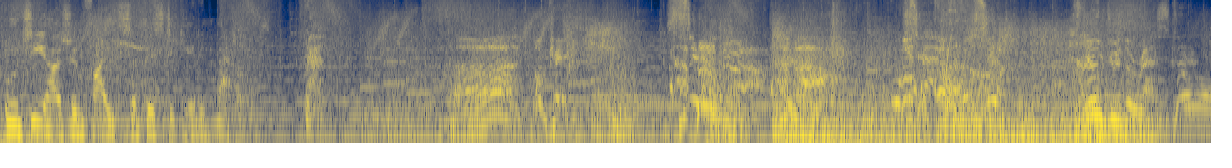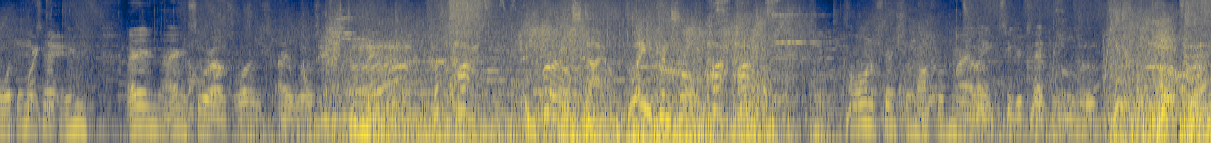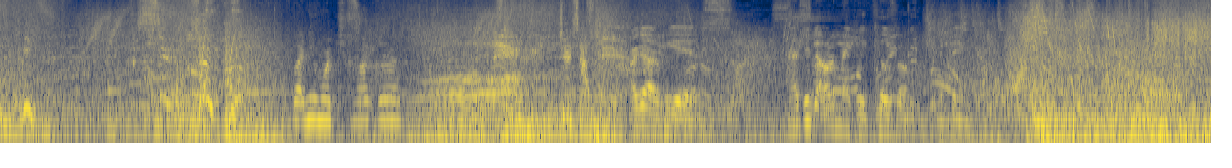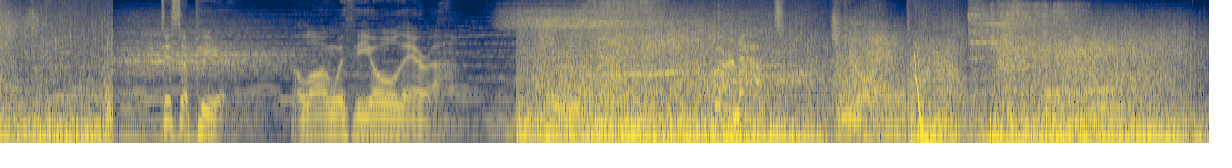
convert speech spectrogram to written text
Uchiha should fight sophisticated battles. Uh, okay. You do the rest. Oh, what the heck's happening? I didn't. I didn't see where I was. was. I was. Inferno style, flame control! I want to finish him off with my like secret technique move. But I need more chakra. I got him. Yes. I think that automatically kills him. I think. Disappear, along with the old era. Burnout!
